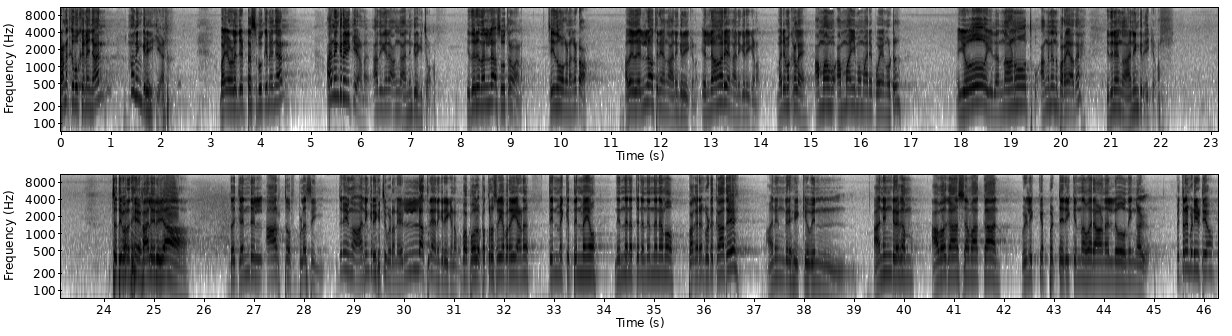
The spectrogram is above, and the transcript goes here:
കണക്ക് ബുക്കിനെ ഞാൻ അനുഗ്രഹിക്കുകയാണ്. ബയോളജി ടെക്സ്റ്റ് ബുക്കിനെ ഞാൻ അനുഗ്രഹിക്കുകയാണ്. അതിങ്ങനെ അങ്ങ് അനുഗ്രഹിച്ചോണം. ഇതൊരു നല്ല സൂത്രമാണ്. ചെയ്തു നോക്കണം കേട്ടോ. അതായത് എല്ലാത്തിനെയും അങ്ങ് അനുഗ്രഹിക്കണം. എല്ലാവരെയും അങ്ങ് അനുഗ്രഹിക്കണം. മരുമക്കളെ അമ്മ അമ്മായിമ്മമാരെ പോയി അങ്ങോട്ട് അയ്യോ ഇതെന്നാണോ അങ്ങനെയൊന്നും പറയാതെ ഇതിനെ അങ്ങ് അനുഗ്രഹിക്കണം. ചെത്തി പറഞ്ഞേ കാലയിലുയാ the gentle art of blessing ഇതിനെ അങ്ങ് അനുഗ്രഹിച്ചു വിടണം എല്ലാത്തിനെയും അനുഗ്രഹിക്കണം. അപ്പൊ പത്രോശ്രീയ പറയുകയാണ് തിന്മയ്ക്ക് തിന്മയോ നിന്ദനത്തിന് നിന്ദനമോ പകരം കൊടുക്കാതെ അനുഗ്രഹിക്കുവിൻ. അനുഗ്രഹം അവകാശമാക്കാൻ വിളിക്കപ്പെട്ടിരിക്കുന്നവരാണല്ലോ നിങ്ങൾ. ഇപ്പൊ ഇത്രയും പിടികിട്ടിയോ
